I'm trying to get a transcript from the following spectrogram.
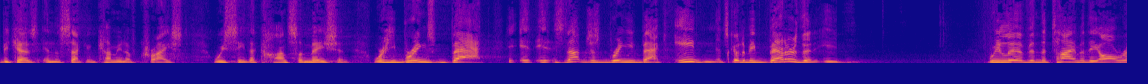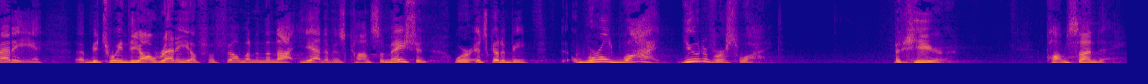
Because in the second coming of Christ, we see the consummation where he brings back it, it's not just bringing back Eden, it's going to be better than Eden. We live in the time of the already, uh, between the already of fulfillment and the not yet of his consummation, where it's going to be worldwide, universe wide. But here, Palm Sunday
